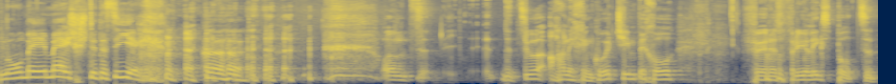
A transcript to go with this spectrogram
Noch mehr Mäste, das ich. Und dazu habe ich einen Gutschein bekommen für ein Frühlingsputzen.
